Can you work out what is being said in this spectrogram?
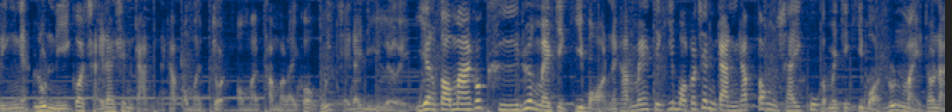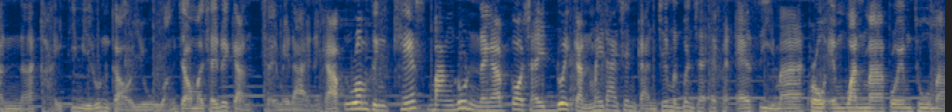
Link เนี่ย รุ่นนี้ก็ใช้ได้เช่นกันนะครับเอามาจดเอามาทำอะไรก็ใช้ได้ดีเลย อย่างต่อมาก็คือเรื่อง Magic Keyboard นะครับ Magic Keyboard ก็เช่นกันครับต้องใช้คู่กับ Magic Keyboard รุ่นใหม่เท่านั้นนะใครที่มีรุ่นเก่าอยู่หวังจะเอามาใช้ด้วยกันใช้ไม่ได้นะครับรวมถึงเคสบางรุ่นนะครับก็ใช้ด้วยกันไม่ได้เช่นกันเช่นเพื่อนๆใช้ iPad Air 4 มา Pro M1 มา Pro M2 มา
